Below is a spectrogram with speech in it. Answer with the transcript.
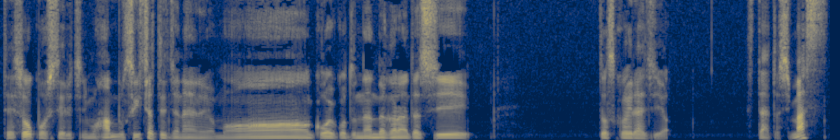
でそうこうしてるうちにもう半分過ぎちゃってんじゃないのよ。もうこういうことなんだから私「ドスコイラジオ」スタートします。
